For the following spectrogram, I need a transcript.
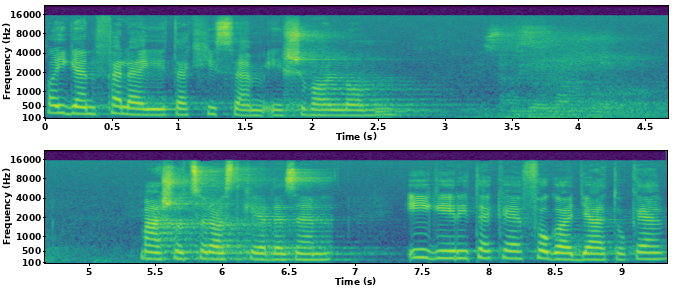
Ha igen, felejétek, hiszem és vallom. Másodszor azt kérdezem, ígéritek-e, fogadjátok-e,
